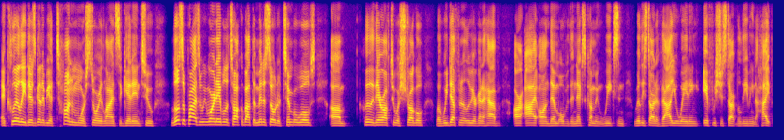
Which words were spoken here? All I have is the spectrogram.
And clearly there's going to be a ton more storylines to get into. A little surprised we weren't able to talk about the Minnesota Timberwolves. Um, clearly they're off to a struggle, but we definitely are going to have our eye on them over the next coming weeks and really start evaluating if we should start believing the hype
